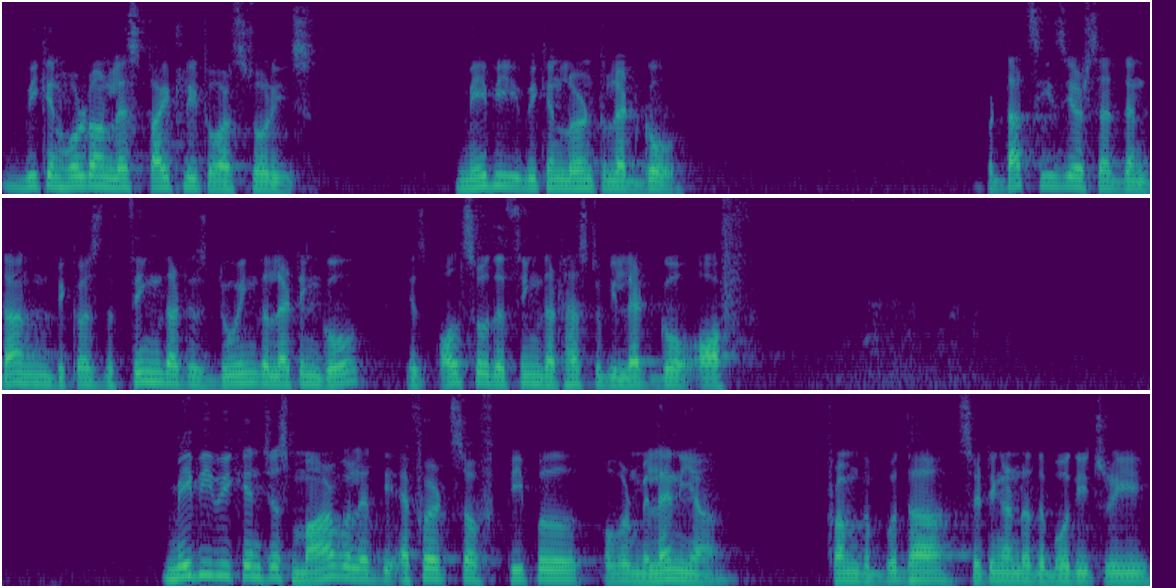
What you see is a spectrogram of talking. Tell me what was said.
we can hold on less tightly to our stories. Maybe we can learn to let go. But that's easier said than done because the thing that is doing the letting go is also the thing that has to be let go of. Maybe we can just marvel at the efforts of people over millennia, from the Buddha sitting under the Bodhi tree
